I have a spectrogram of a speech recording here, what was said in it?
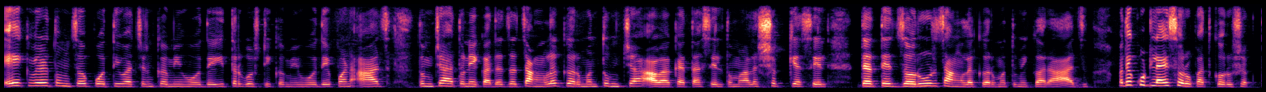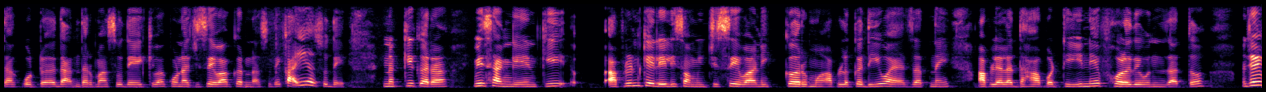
एक वेळ तुमचं पोथी वाचन कमी होऊ दे इतर गोष्टी कमी होऊ दे पण आज तुमच्या हातून एखाद्याचं चांगलं कर्म तुमच्या आवाक्यात असेल तुम्हाला शक्य असेल तर ते जरूर चांगलं कर्म तुम्ही करा आज. मग ते कुठल्याही स्वरूपात करू शकता. कुठं दानधर्म असू दे किंवा कोणाची सेवा करणं असू दे काही असू दे. नक्की करा. मी सांगेन की आपण केलेली स्वामींची सेवा आणि कर्म आपलं कधीही वाया जात नाही. आपल्याला दहा पटीने फळ देऊन जातं. म्हणजे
